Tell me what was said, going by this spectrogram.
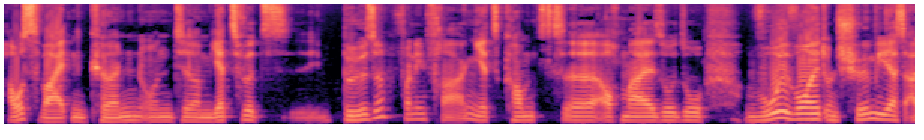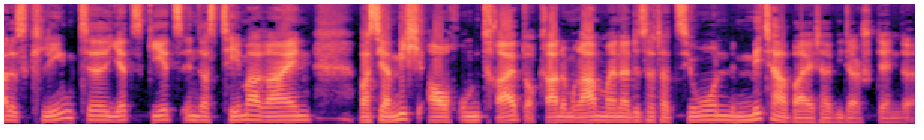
ausweiten können. Und ähm, jetzt wird's böse von den Fragen. Jetzt kommt's äh, auch mal so, so wohlwollend und schön, wie das alles klingt. Äh, jetzt geht's in das Thema rein, was ja mich auch umtreibt, auch gerade im Rahmen meiner Dissertation, Mitarbeiterwiderstände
